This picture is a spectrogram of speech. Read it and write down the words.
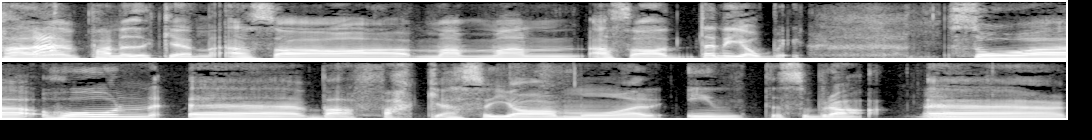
pa- paniken, alltså, man, man, alltså den är jobbig. Så eh, hon eh, bara fuck alltså jag mår inte så bra. Eh,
